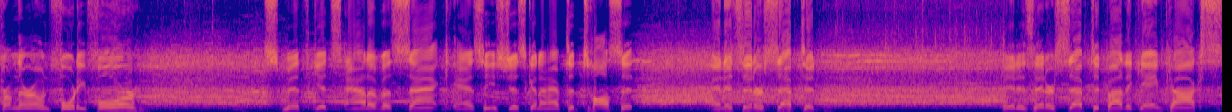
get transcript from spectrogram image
From their own 44. Smith gets out of a sack as he's just going to have to toss it, and it's intercepted. It is intercepted by the Gamecocks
